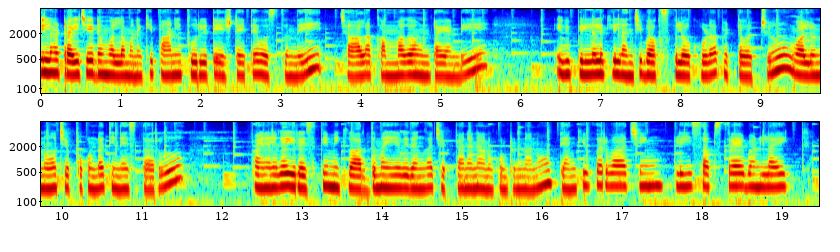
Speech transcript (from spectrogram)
ఇలా ట్రై చేయడం వల్ల మనకి పానీపూరి టేస్ట్ అయితే వస్తుంది. చాలా కమ్మగా ఉంటాయండి. ఇవి పిల్లలకి లంచ్ బాక్స్లో కూడా పెట్టవచ్చు. వాళ్ళు నో చెప్పకుండా తినేస్తారు. ఫైనల్గా ఈ రెసిపీ మీకు అర్థమయ్యే విధంగా చెప్పానని అనుకుంటున్నాను. Thank you for watching. Please subscribe and like.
